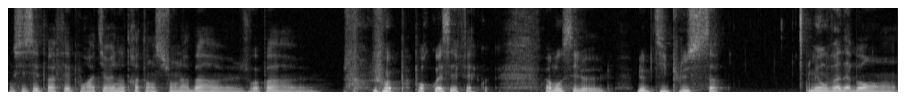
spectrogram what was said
Donc si c'est pas fait pour attirer notre attention là-bas, euh, je vois pas, euh, vois pas pourquoi c'est fait quoi. Enfin bon, c'est le, le, petit plus ça. Mais on va d'abord en,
